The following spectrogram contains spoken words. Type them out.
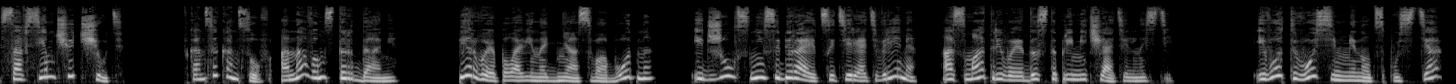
Совсем чуть-чуть. В конце концов, она в Амстердаме. Первая половина дня свободна, и Джулс не собирается терять время, осматривая достопримечательности. И вот восемь минут спустя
